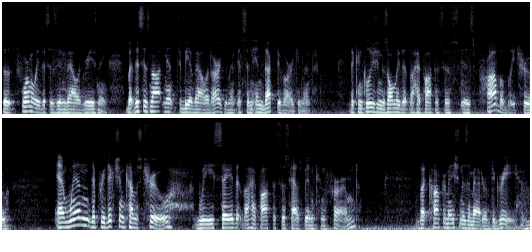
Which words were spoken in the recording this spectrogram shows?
So formally, this is invalid reasoning. But this is not meant to be a valid argument, it's an inductive argument. The conclusion is only that the hypothesis is probably true. And when the prediction comes true, we say that the hypothesis has been confirmed, but confirmation is a matter of degree. Mm-hmm.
